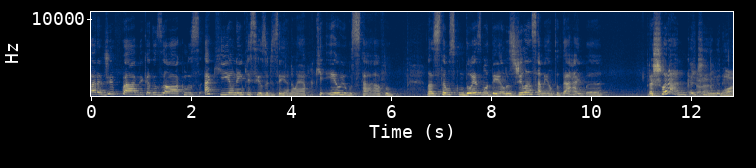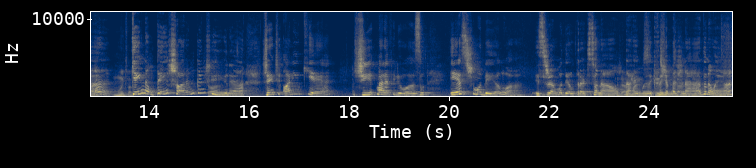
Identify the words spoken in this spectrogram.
hora de fábrica dos óculos. Aqui eu nem preciso dizer, não é? Porque eu e o Gustavo, nós estamos com dois modelos de lançamento da Ray-Ban para chorar num Pra cantinho, chorar. né? Bom, Ah, muito Quem não tem, chora num cantinho, né? Gente, olhem o que é de maravilhoso este modelo, ó. Esse já é um modelo tradicional Já da mais Ray-Ban, que foi repaginado, não é?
